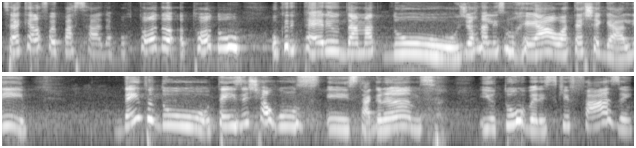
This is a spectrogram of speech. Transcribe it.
Será que ela foi passada por todo, todo o critério da, do jornalismo real até chegar ali? Dentro do... Tem, existe alguns Instagrams, youtubers que fazem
